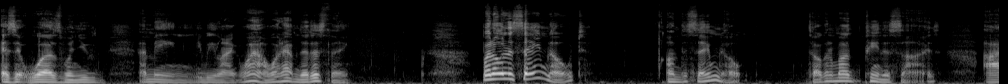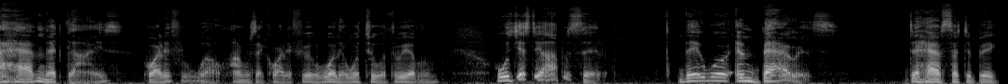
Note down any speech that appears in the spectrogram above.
as it was when you. I mean, you be like, wow, what happened to this thing? But on the same note, on the same note, talking about penis size, I have met guys, quite a few. Well, I'm gonna say quite a few. Well, there were two or three of them, who was just the opposite. They were embarrassed to have such a big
